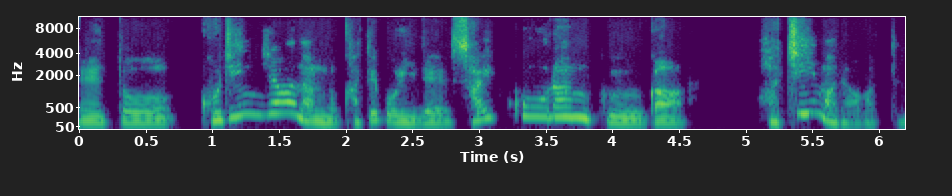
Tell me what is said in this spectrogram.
えっ、ー、と、個人ジャーナルのカテゴリーで最高ランクが8位まで上がってる。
